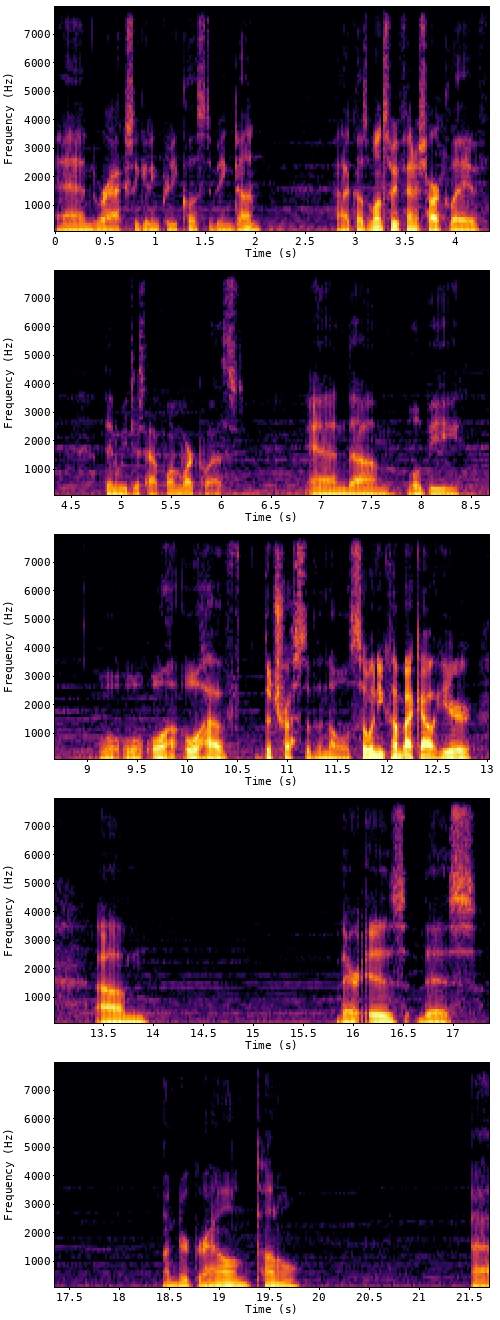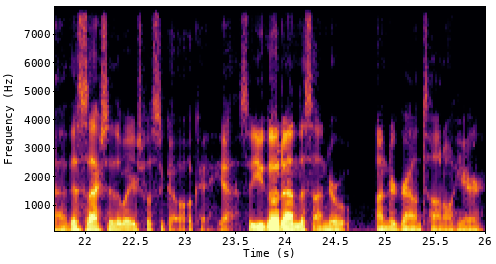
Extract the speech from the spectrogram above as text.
and we're actually getting pretty close to being done. Because uh, once we finish Harclave, then we just have one more quest, and um, we'll be we'll, we'll, we'll, we'll have the trust of the gnolls. So when you come back out here, um, there is this underground tunnel uh, this is actually the way you're supposed to go. Okay, yeah. So you go down this under underground tunnel here,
